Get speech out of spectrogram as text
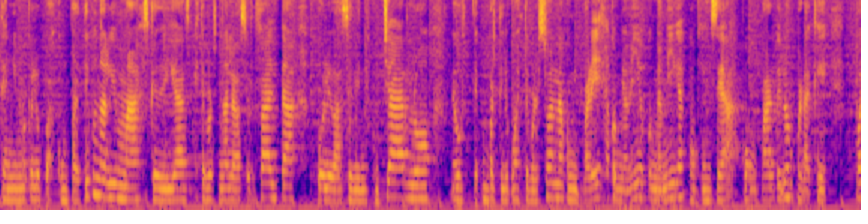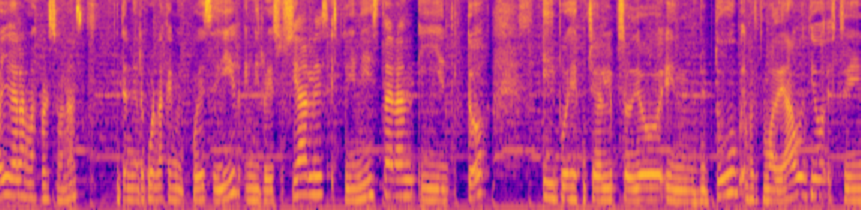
te animo a que lo puedas compartir con alguien más, que digas, esta persona le va a hacer falta o le va a hacer bien escucharlo, me gusta compartirlo con esta persona, con mi pareja, con mi amigo, con mi amiga, con quien sea, compártelo para que pueda llegar a más personas. Y también recuerda que me puedes seguir en mis redes sociales, estoy en Instagram y en TikTok y puedes escuchar el episodio en YouTube, en plataforma de audio. Estoy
